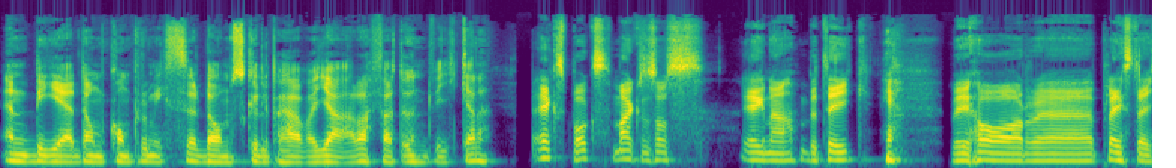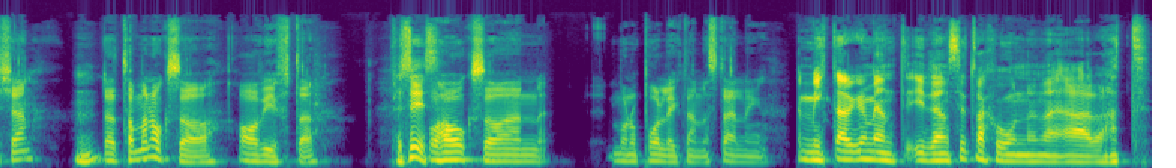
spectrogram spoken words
än det de kompromisser de skulle behöva göra för att undvika det. Xbox, Microsofts egna butik. Ja. Vi har eh, Playstation. Mm. Där tar man också avgifter Precis. och har också en monopolliknande ställning. Mitt argument i den situationen är att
